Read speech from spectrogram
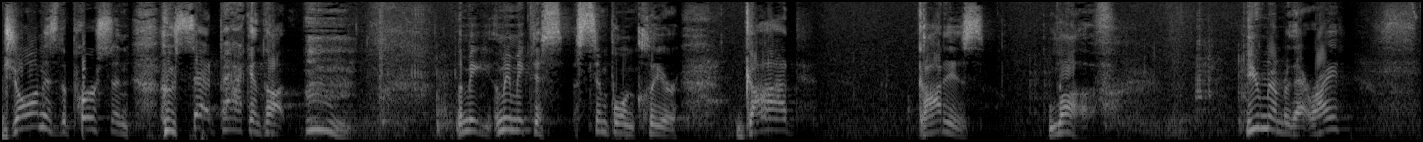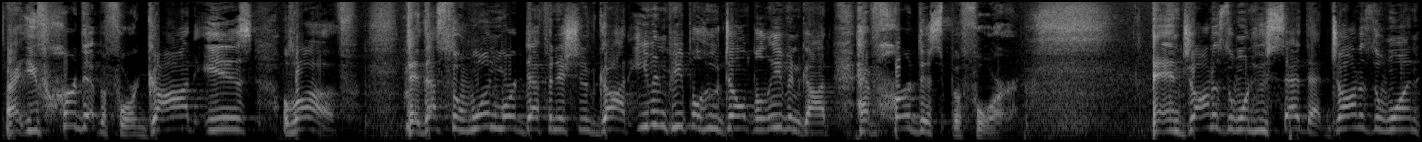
John is the person who sat back and thought, hmm, let me, let me make this simple and clear. God, God is love. You remember that, right? Right, you've heard that before. God is love. That's the one word definition of God. Even people who don't believe in God have heard this before. And John is the one who said that. John is the one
